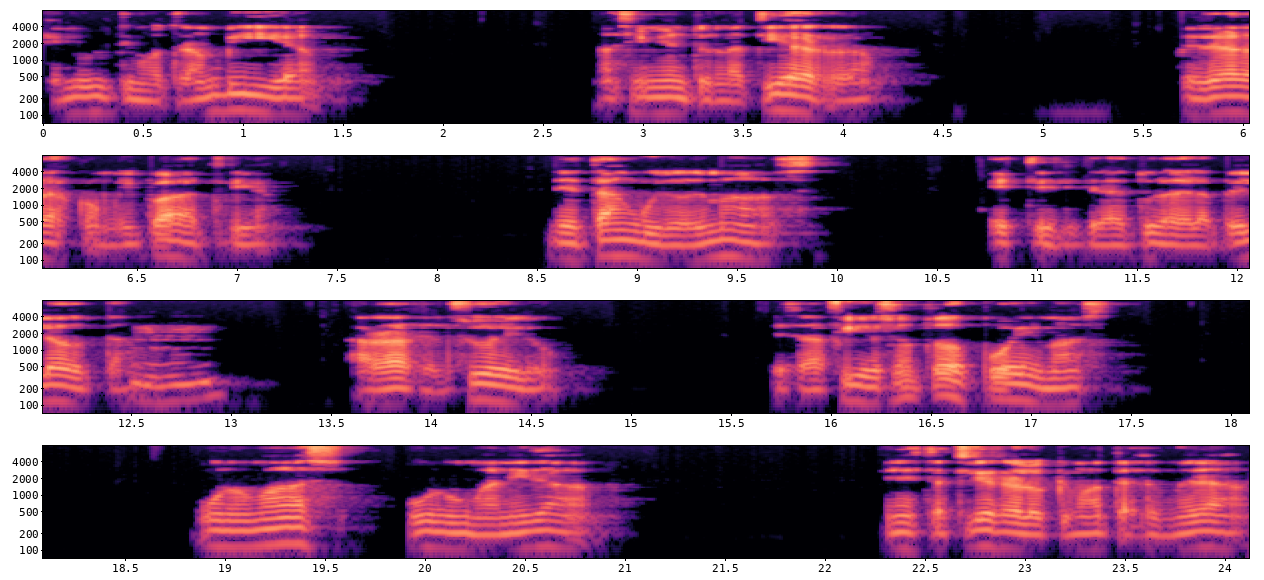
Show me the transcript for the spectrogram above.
El último tranvía, Nacimiento en la tierra, Pedradas con mi patria, De tango y lo demás, este literatura de la pelota. A ras del suelo, Desafíos, son todos poemas, uno más, una humanidad. En esta tierra lo que mata es la humedad,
